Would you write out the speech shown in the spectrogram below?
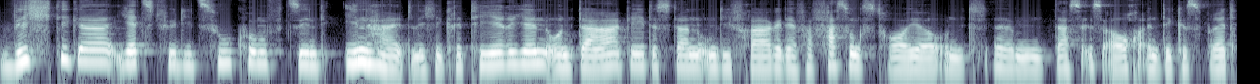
Wichtiger jetzt für die Zukunft sind inhaltliche Kriterien und da geht es dann um die Frage der Verfassungstreue und ähm, das ist auch ein dickes Brett.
